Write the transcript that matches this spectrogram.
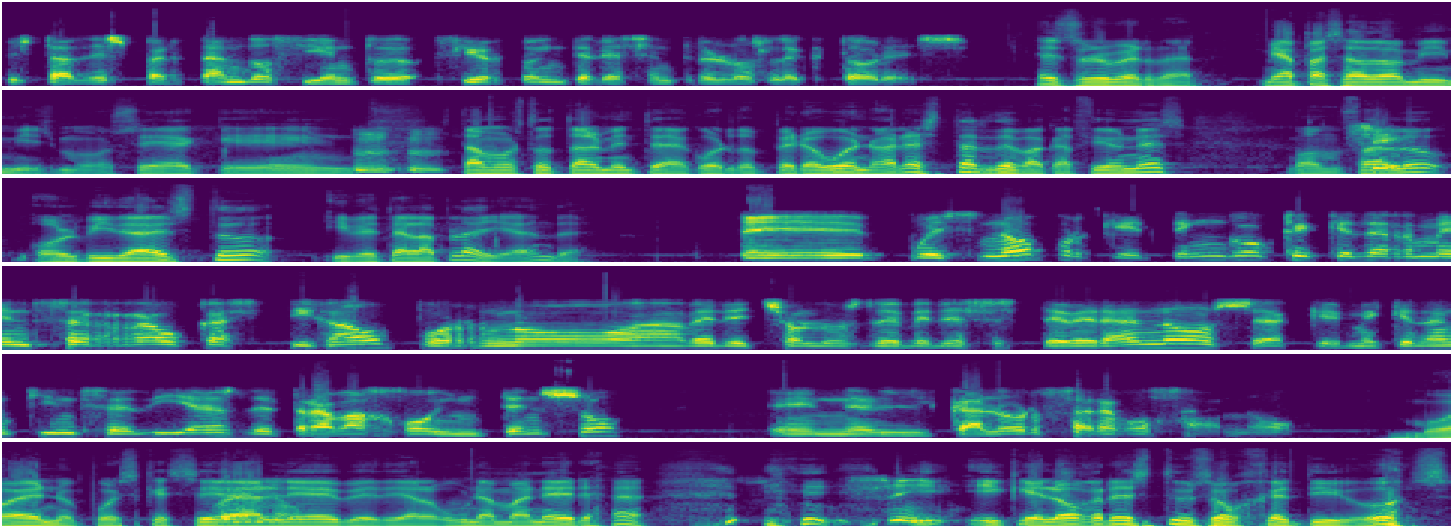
está despertando cierto, cierto interés entre los lectores. Eso es verdad. Me ha pasado a mí mismo, o sea que estamos totalmente de acuerdo. Pero bueno, ahora estás de vacaciones, Gonzalo, olvida esto y vete a la playa, anda. Eh, pues no, porque tengo que quedarme encerrado, castigado por no haber hecho los deberes este verano, o sea que me quedan 15 días de trabajo intenso en el calor zaragozano. Bueno, pues que sea leve de alguna manera y, que logres tus objetivos.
